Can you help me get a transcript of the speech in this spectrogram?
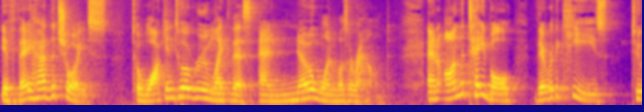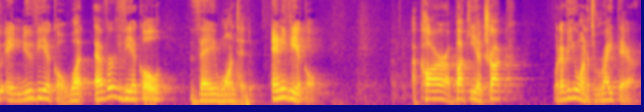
if they had the choice to walk into a room like this and no one was around, and on the table there were the keys to a new vehicle, whatever vehicle they wanted, any vehicle a car, a bakkie, a truck, whatever you want, it's right there.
